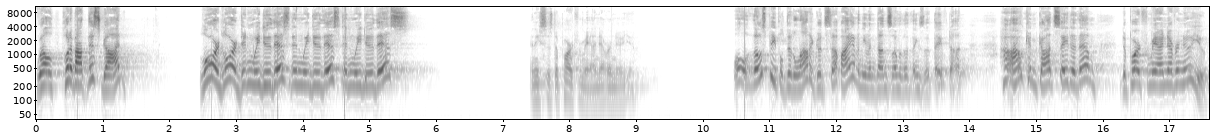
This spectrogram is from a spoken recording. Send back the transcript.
well, what about this God? Lord, Lord, didn't we do this? Didn't we do this? Didn't we do this? And he says, Depart from me, I never knew you. Well, those people did a lot of good stuff. I haven't even done some of the things that they've done. How, how can God say to them, Depart from me, I never knew you.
